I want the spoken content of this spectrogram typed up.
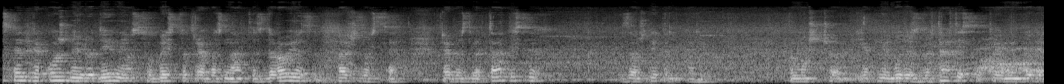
Це для кожної людини особисто треба знати. Здоров'я перш за все. Треба звертатися завжди до лікарів. Тому що як не будеш звертатися, то не буде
